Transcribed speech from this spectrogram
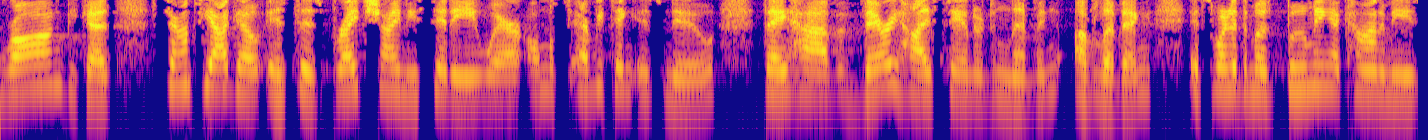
wrong because Santiago is this bright shiny city where almost everything is new. They have a very high standard in living of living. It's one of the most booming economies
